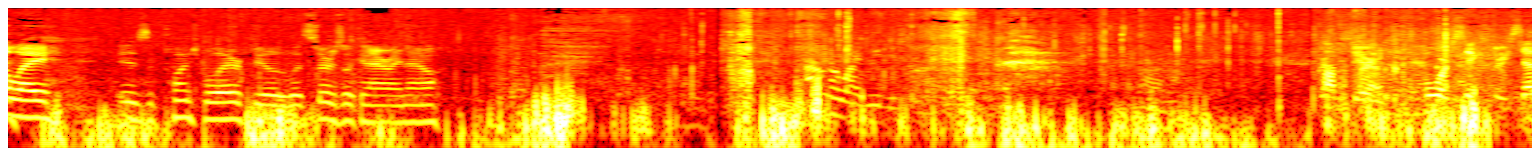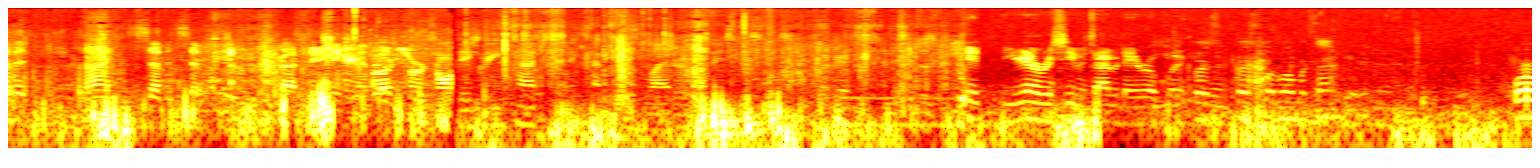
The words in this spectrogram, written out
That way is the Punch Bowl Airfield, what Sir's looking at right now. I don't know why we just. Top zero, four, six, three, seven, nine, seven, seven, eight. Craft anything, man. Big green patch, and it kind of gets lighter. Space distance. And so those gonna receive a time of day real quick. First, first one one more time. So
